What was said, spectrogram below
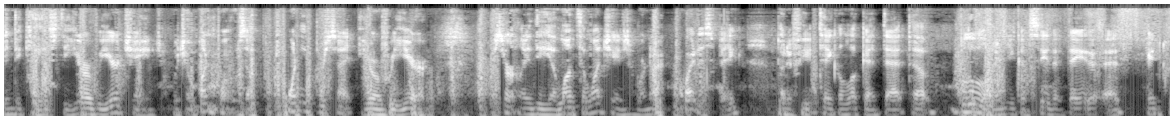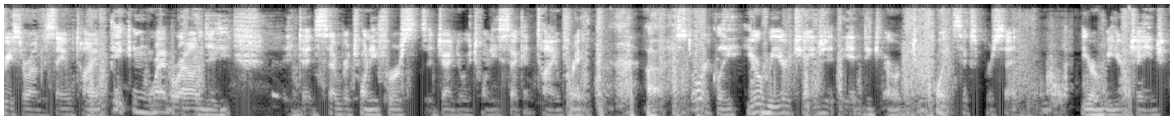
indicates the year-over-year change, which at one point was up 20% year-over-year. Certainly the month-to-month changes were not quite as big, but if you take a look at that uh, blue line, you can see that they uh, increased around the same time, peaking right around the December 21st to January 22nd timeframe. Uh, historically, year-over-year change are 2.6% year-over-year change.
